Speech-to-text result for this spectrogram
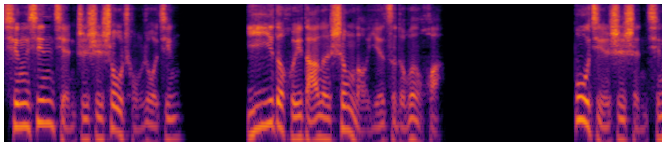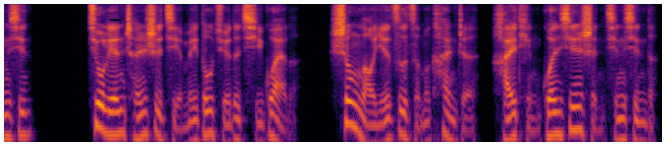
清新简直是受宠若惊，一一的回答了盛老爷子的问话。不仅是沈清新，就连陈氏姐妹都觉得奇怪了：盛老爷子怎么看着还挺关心沈清新的？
